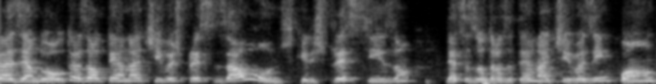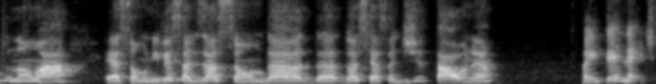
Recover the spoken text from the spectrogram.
trazendo outras alternativas para esses alunos, que eles precisam dessas outras alternativas enquanto não há essa universalização da, da, do acesso digital, né? À internet.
